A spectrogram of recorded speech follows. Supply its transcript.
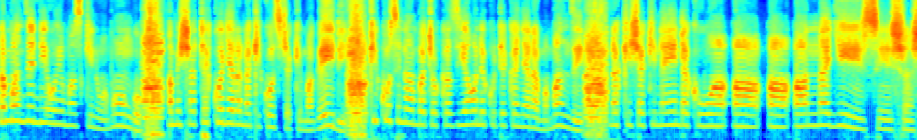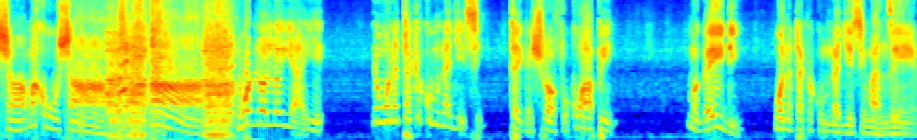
Na manze ndiye huyo maskini wa Mungu. Ameshatekwa nyara na kikosi cha kimagaidi. Kikosi na ambacho kazi yaone kuteka nyara mamanzi na kisha kinaenda kuwa a a a shasha makusha. Ah, wololo yaye. Na wanataka kumnajisi. tega shrofu kwa wapi? Magaidi wanataka kumnajisi manzi,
